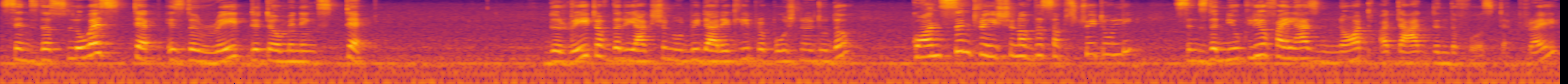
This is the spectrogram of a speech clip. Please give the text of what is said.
Since the slowest step is the rate determining step, the rate of the reaction would be directly proportional to the concentration of the substrate only since the nucleophile has not attacked in the first step, right?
